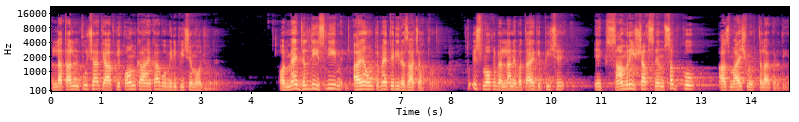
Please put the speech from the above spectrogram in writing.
اللہ تعالیٰ نے پوچھا کہ آپ کی قوم کہاں ہے؟ کہا وہ میری پیچھے موجود ہے اور میں جلدی اس لیے آیا ہوں کہ میں تیری رضا چاہتا ہوں۔ تو اس موقع پہ اللہ نے بتایا کہ پیچھے ایک سامری شخص نے ان سب کو آزمائش میں مبتلا کر دیا۔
